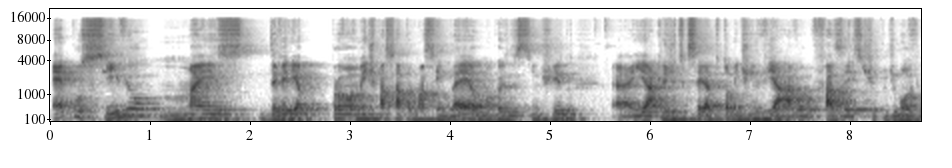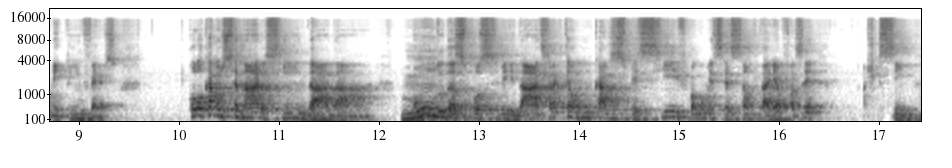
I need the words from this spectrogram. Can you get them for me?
é possível, mas deveria provavelmente passar por uma assembleia, alguma coisa desse sentido. Eh, e acredito que seria totalmente inviável fazer esse tipo de movimento inverso. Colocar no cenário assim da, da mundo das possibilidades, será que tem algum caso específico, alguma exceção que daria a fazer? Acho que sim,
